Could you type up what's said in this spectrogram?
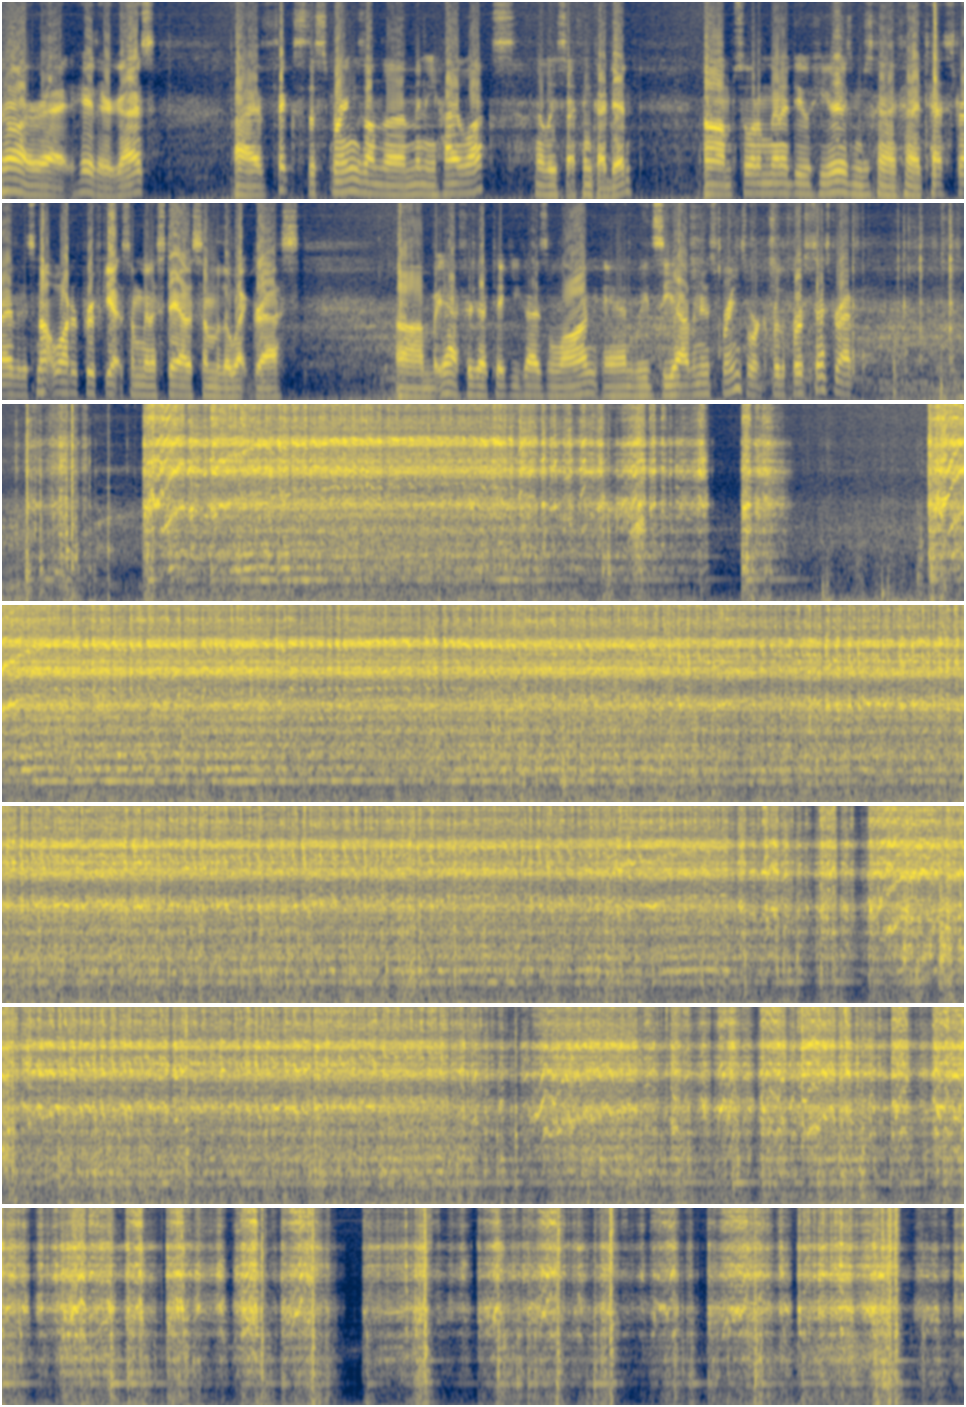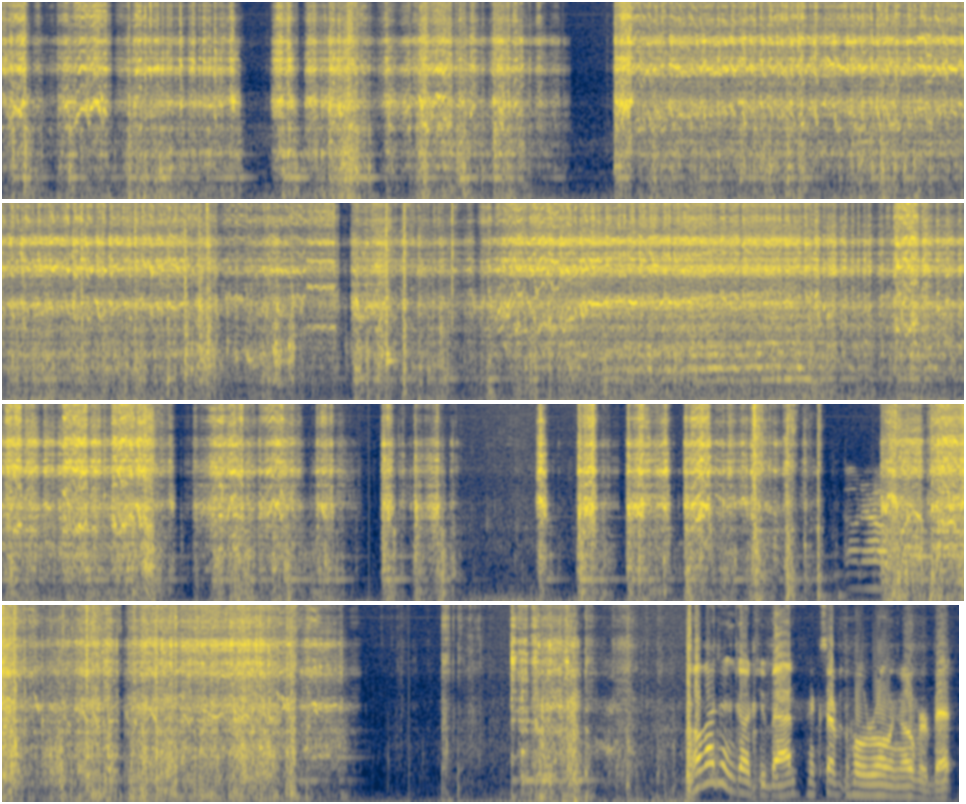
Alright, hey there guys. I've fixed the springs on the Mini Hilux, at least I think I did. Um, so what I'm going to do here is I'm just going to kind of test drive it. It's not waterproofed yet, so I'm going to stay out of some of the wet grass. Um, but yeah, I figured I'd take you guys along and we'd see how the new springs work for the first test drive. Well, that didn't go too bad, except for the whole rolling over bit.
